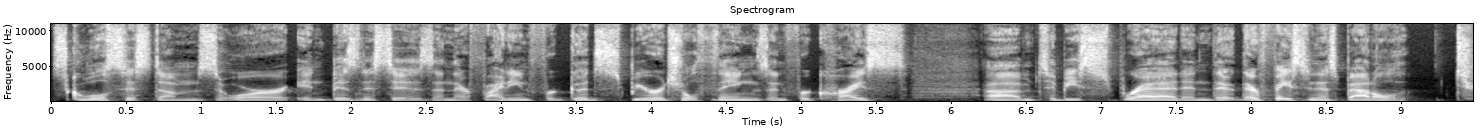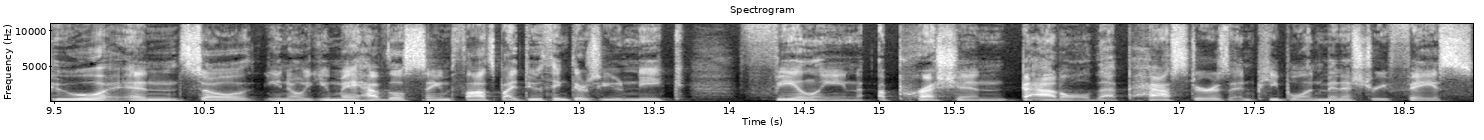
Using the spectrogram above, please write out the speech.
school systems or in businesses and they're fighting for good spiritual things and for Christ um, to be spread. And they're, they're facing this battle too. And so, you know, you may have those same thoughts, but I do think there's a unique feeling, oppression, battle that pastors and people in ministry face.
